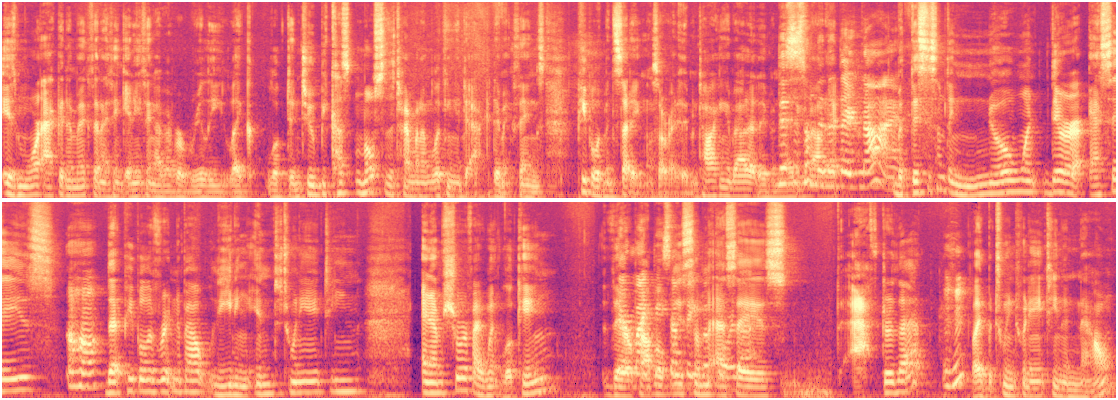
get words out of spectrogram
is more academic than I think anything I've ever really like looked into because most of the time when I'm looking into academic things, people have been studying this already. They've been talking about it. They've been this is something that it. they're not But this is something no one. There are essays uh-huh that people have written about leading into 2018, and I'm sure if I went looking, there, There are probably some before that. essays after that, like between 2018 and now,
